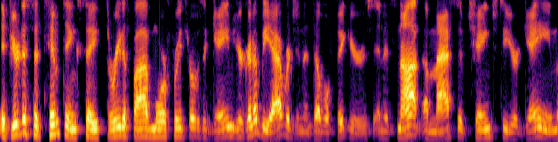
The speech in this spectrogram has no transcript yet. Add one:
if you're just attempting, say, three to five more free throws a game, you're going to be averaging in double figures. And it's not a massive change to your game.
